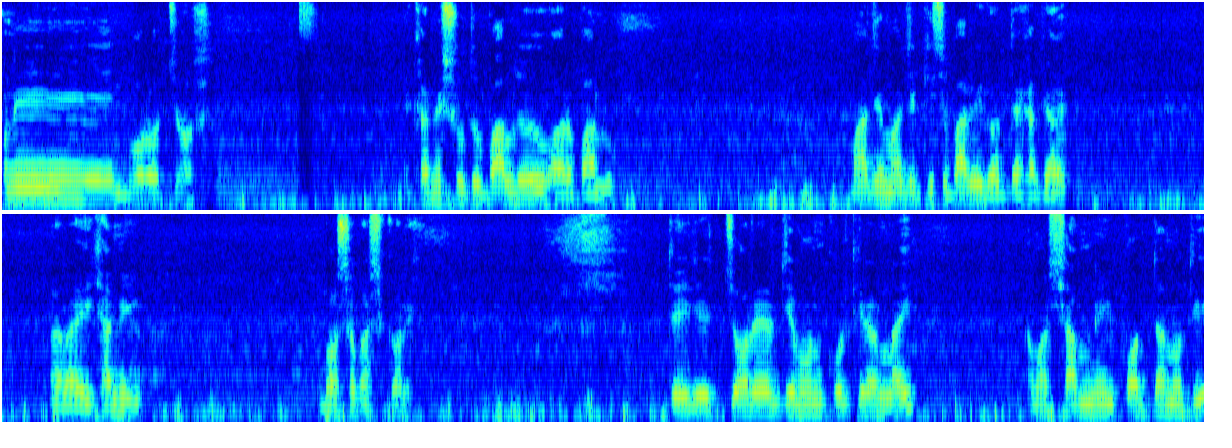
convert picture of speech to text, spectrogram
অনেক বড় চর। এখানে শুধু বালু আর বালু। মাঝে মাঝে কিছু বাড়িঘর দেখা যায়। তারা এইখানেই বসবাস করে। তো এই যে চরের যেমন কুলকিরার নাই, আমার সামনেই পদ্মা নদী।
